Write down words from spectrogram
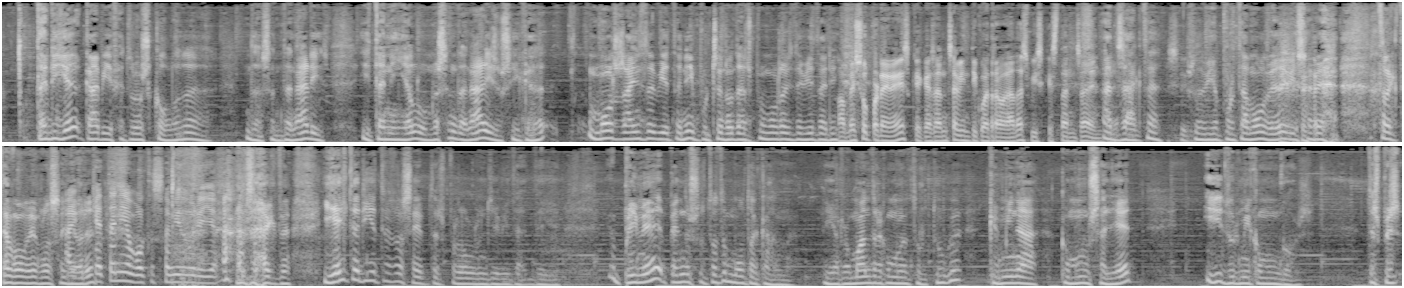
Tenia, clar, havia fet una escola de, de centenaris, i tenia alumnes centenaris, o sigui que molts anys devia tenir, potser no tants, però molts anys devia tenir. El més sorprenent és que casant-se 24 vegades visqués tants anys. Eh? Exacte, sí. s'ho devia portar molt bé, devia saber tractar molt bé amb la Ai, senyora. aquest tenia molta sabidoria. Exacte. I ell tenia tres receptes per a la longevitat, deia. Primer, prendre-s'ho tot amb molta calma. Deia, romandre com una tortuga, caminar com un ocellet i dormir com un gos. Després,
